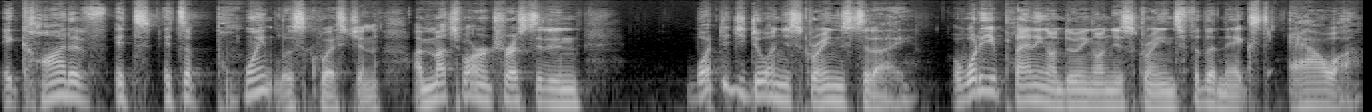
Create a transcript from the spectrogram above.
it kind of it's it's a pointless question. I'm much more interested in what did you do on your screens today? Or what are you planning on doing on your screens for the next hour?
